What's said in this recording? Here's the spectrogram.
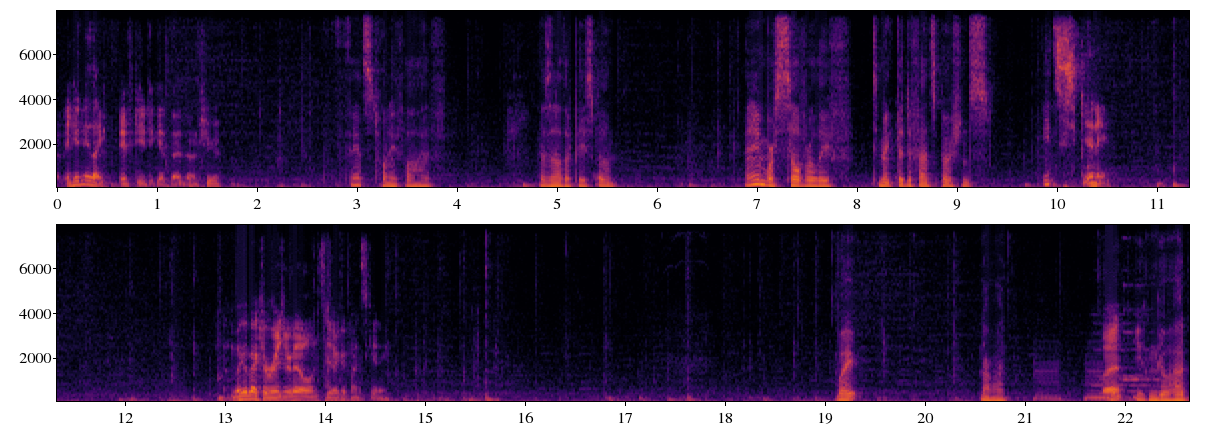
I think you need like 50 to get that, don't you? I think it's 25. There's another Peace Bloom. I need more Silver Leaf to make the defense potions. Need skinning. I'm gonna go back to Razor Hill and see if I can find skinning. Wait. Never mind. But You can go ahead.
